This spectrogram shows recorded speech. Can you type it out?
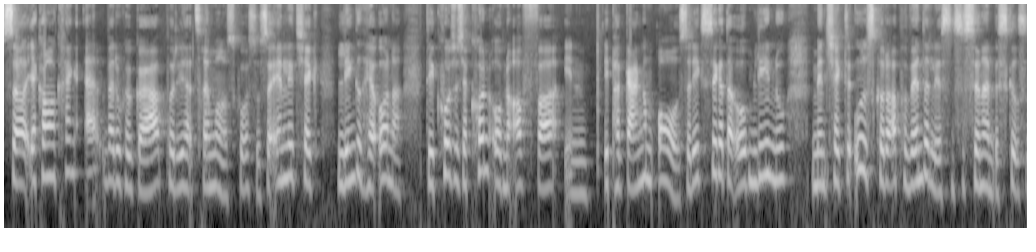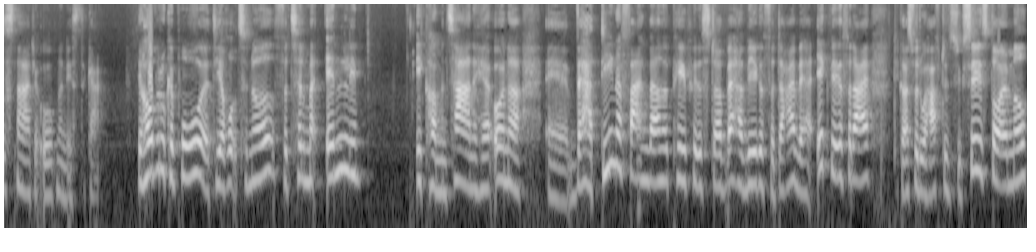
Så jeg kommer omkring alt, hvad du kan gøre på det her 3 måneders kursus. Så endelig tjek linket herunder. Det er et kursus, jeg kun åbner op for en, et par gange om året, så det er ikke sikkert, der er åbent lige nu. Men tjek det ud, skriv det op på ventelisten, så sender jeg en besked, så snart jeg åbner næste gang. Jeg håber, du kan bruge de her råd til noget. Fortæl mig endelig, i kommentarerne herunder. øh, hvad har din erfaring været med p-pillestop, hvad har virket for dig, hvad har ikke virket for dig. Det kan også være, du har haft en succeshistorie med,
